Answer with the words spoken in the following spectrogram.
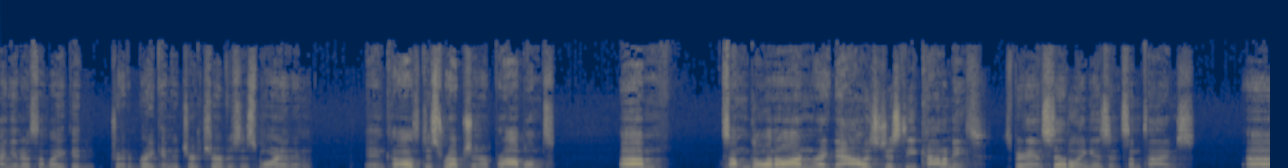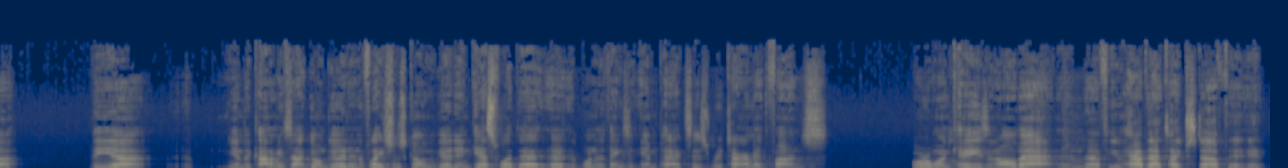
mind, you know, somebody could try to break into church service this morning and, and cause disruption or problems. Um, something going on right now is just the economy. It's very unsettling, isn't it, sometimes? Uh, the, uh, you know, the economy's not going good and inflation's going good. And guess what? That uh, one of the things it impacts is retirement funds, 401ks, and all that. And uh, if you have that type of stuff, it, it,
